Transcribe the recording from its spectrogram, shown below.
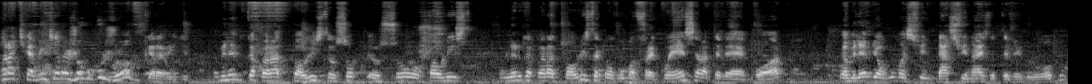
praticamente era jogo por jogo que era vendido. Eu me lembro do Campeonato Paulista, eu sou, eu sou paulista, eu me lembro do Campeonato Paulista com alguma frequência na TV Record, eu me lembro de algumas das finais da TV Globo,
